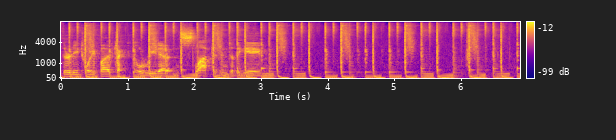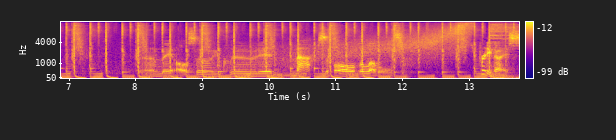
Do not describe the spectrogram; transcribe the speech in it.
3025 technical readout and slapped it into the game. And they also included maps of all the levels. It's pretty nice.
